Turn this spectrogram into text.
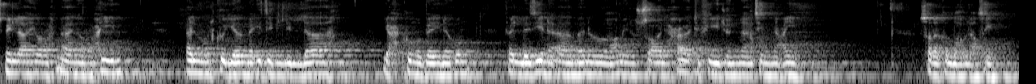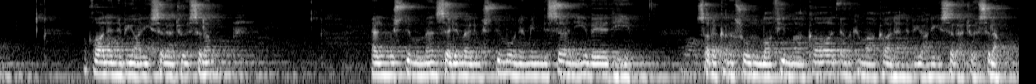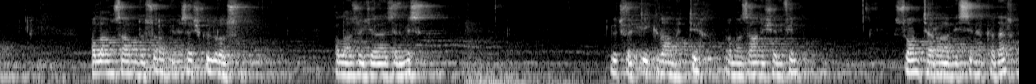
بسم الله الرحمن الرحيم. الملك يومئذ لله يحكم بينهم فالذين آمنوا وعملوا الصالحات في جنات النعيم. صدق الله العظيم. وقال النبي عليه الصلاة والسلام المسلم من سلم المسلمون من لسانه بيده صدق رسول الله فيما قال أو كما قال النبي عليه الصلاة والسلام. Allah'ın sağlığı Rabbimize şükürler olsun. Allah Zülcelal'imiz lütfetti, ikram etti. Ramazan-ı Şerif'in son teravisine kadar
